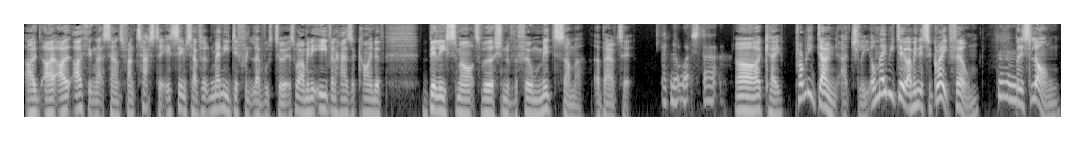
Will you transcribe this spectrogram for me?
I, I, I think that sounds fantastic. It seems to have many different levels to it as well. I mean, it even has a kind of Billy Smart's version of the film Midsommar about it. I've not watched that. Oh, okay. Probably don't actually, or maybe do. I mean, it's a great film, mm-hmm. but it's long,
